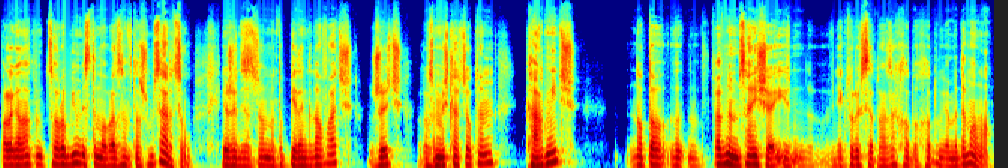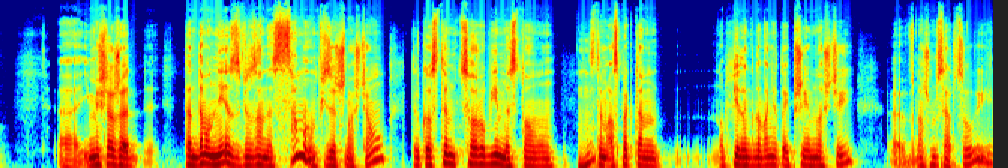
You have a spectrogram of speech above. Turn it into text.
polega na tym, co robimy z tym obrazem w naszym sercu. Jeżeli zaczynamy to pielęgnować, żyć, rozmyślać o tym, karmić, no to w- pewnym sensie i w niektórych sytuacjach hod- hodujemy demona. E, I myślę, że ten demon nie jest związany z samą fizycznością, tylko z tym, co robimy z, tą, Mhm. z tym aspektem no, pielęgnowania tej przyjemności e, w naszym sercu. I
